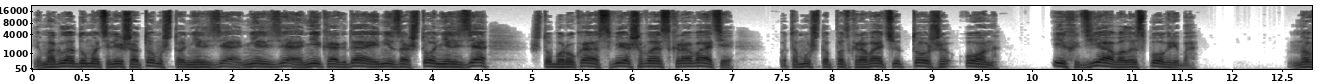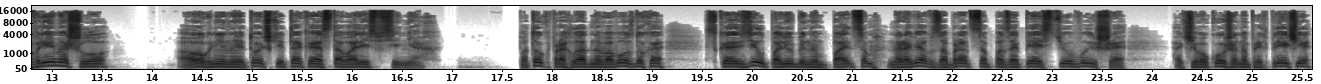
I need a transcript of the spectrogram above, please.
и могла думать лишь о том, что нельзя, нельзя, никогда и ни за что нельзя, чтобы рука свешивалась с кровати, потому что под кроватью тоже он, их дьявол из погреба. Но время шло, а огненные точки так и оставались в синях. Поток прохладного воздуха скользил по Любиным пальцам, норовя взобраться по запястью выше, отчего кожа на предплечье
